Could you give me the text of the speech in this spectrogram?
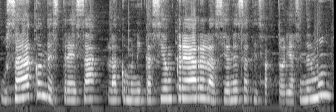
Usada con destreza, la comunicación crea relaciones satisfactorias en el mundo.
